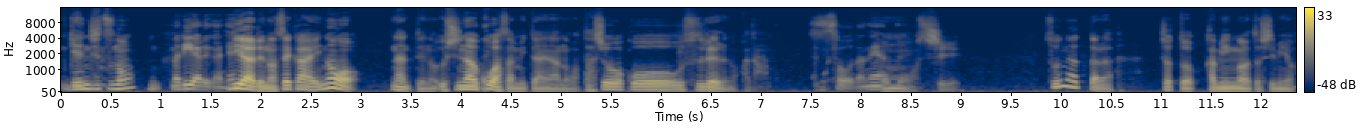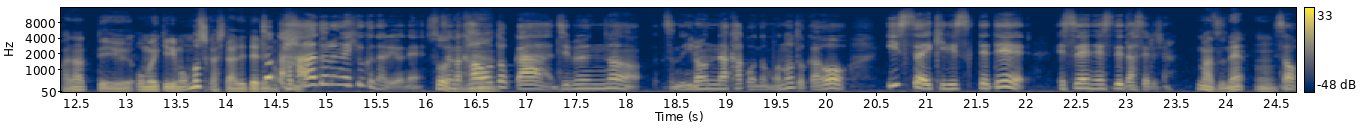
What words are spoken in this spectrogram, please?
現実のまあ、リアルがね。リアルな世界のなんていうの失う怖さみたいなのは多少こう薄れるのかなそうだね。思うし。そうなったらちょっとカミングアウトしてみようかなっていう思い切りももしかしたら出るちょっとのかもハードルが低くなるよね。そうだね。の顔とか自分のそのいろんな過去のものとかを一切切り捨てて SNS で出せるじゃん。まずね。うん。そう。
